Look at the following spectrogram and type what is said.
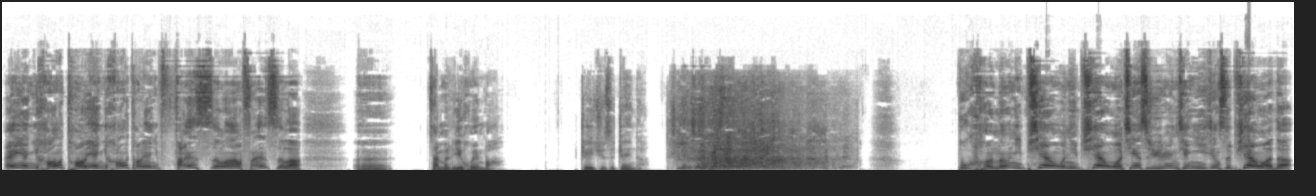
哎呀，你好讨厌，你好讨厌，你烦死了，烦死了。嗯，咱们离婚吧，这一句是真的。不可能，你骗我，你骗我！今天是愚人节，你一定是骗我的。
